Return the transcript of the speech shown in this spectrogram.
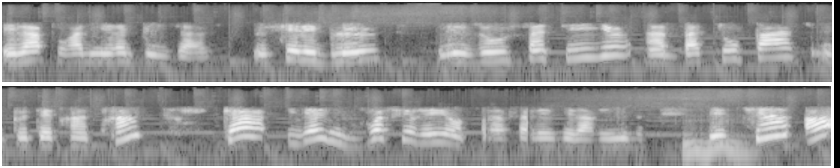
et là pour admirer le paysage. Le ciel est bleu, les eaux scintillent, un bateau passe ou peut-être un train, car il y a une voie ferrée entre la falaise et la rive. Et tiens, ah,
